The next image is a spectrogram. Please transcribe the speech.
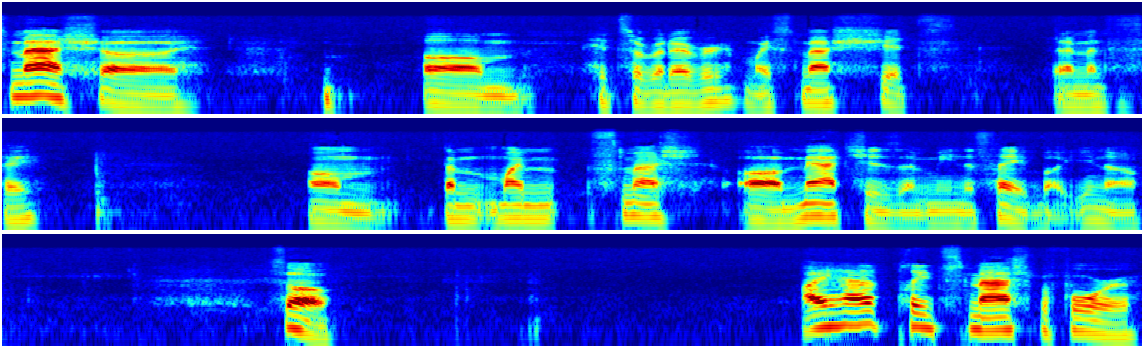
smash uh um hits or whatever my smash shits that i meant to say um the, my smash uh matches i mean to say but you know. So i have played smash before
